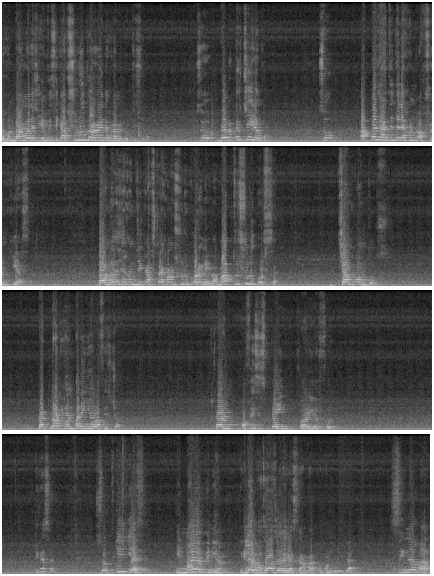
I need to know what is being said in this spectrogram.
যখন বাংলাদেশে এমবিসি কাজ শুরু করা নাই, তখন আমি করতেছিলাম। সো ব্যাপারটা হচ্ছে এরকম। সো আপনাদের হাতে তাহলে এখন অপশন কী আছে? বাংলাদেশ এখন যে কাজটা এখনও শুরু করে নেই, বা মাত্র শুরু করছে jump on those but not hampering your office job কারণ office is paying for your food ঠিক আছে? সো কি কি আছে? ইন মাই অপিনিয়ন এগুলো ভাজা ভাজা হয়ে গেছে আমার, আলহামদুলিল্লাহ। সিগন্যাল আর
